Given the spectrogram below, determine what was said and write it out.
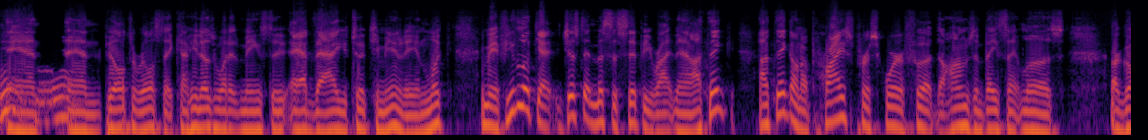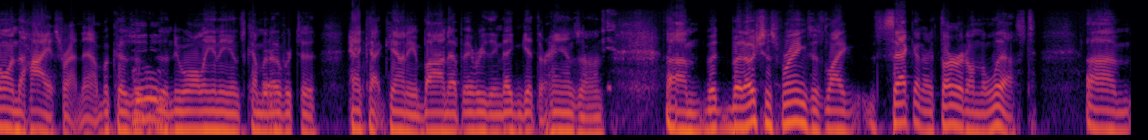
and mm-hmm. and built a real estate company, he knows what it means to add value to a community. And look, I mean, if you look at just at Mississippi right now, I think I think on a price per square foot, the homes in Bay St. Louis are going the highest right now because of mm-hmm. the New Orleanians coming over to Hancock County and buying up everything they can get their hands on. Um, but but Ocean Springs is like second or third on the list. Um,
